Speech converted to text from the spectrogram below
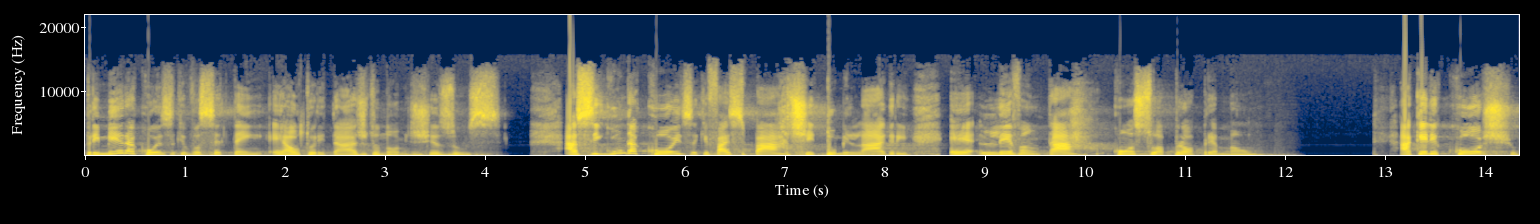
Primeira coisa que você tem é a autoridade do nome de Jesus. A segunda coisa que faz parte do milagre é levantar com a sua própria mão. Aquele coxo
